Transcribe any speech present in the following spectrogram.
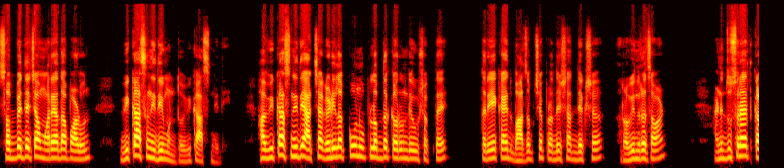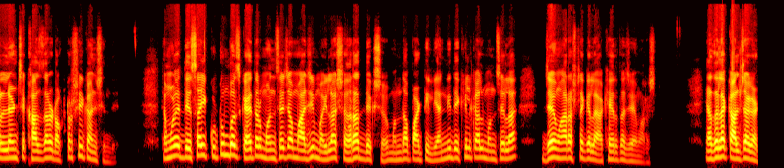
सभ्यतेच्या मर्यादा पाळून विकास निधी म्हणतो विकास निधी. हा विकास निधी आजच्या घडीला कोण उपलब्ध करून देऊ शकतंय? तर एक आहेत भाजपचे प्रदेशाध्यक्ष रवींद्र चव्हाण आणि दुसरे आहेत कल्याणचे खासदार डॉक्टर श्रीकांत शिंदे. त्यामुळे देसाई कुटुंबच काय तर मनसेच्या माजी महिला शहराध्यक्ष मंदा पाटील यांनी देखील काल मनसेला जय महाराष्ट्र केला अखेरचा जय महाराष्ट्र. या झाल्या कालच्या गाठ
